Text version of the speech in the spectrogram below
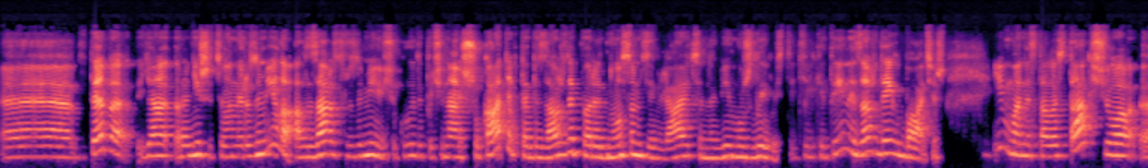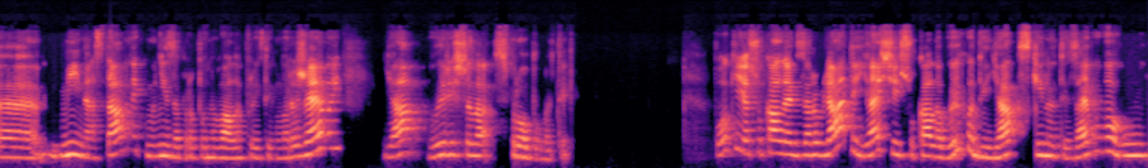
е, в тебе, я раніше цього не розуміла, але зараз розумію, що коли ти починаєш шукати, в тебе завжди перед носом з'являються нові можливості, тільки ти не завжди їх бачиш. І в мене сталося так, що е, мій наставник мені запропонувала прийти в мережевий, я вирішила спробувати. Поки я шукала, як заробляти, я ще й шукала виходи, як скинути зайву вагу,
